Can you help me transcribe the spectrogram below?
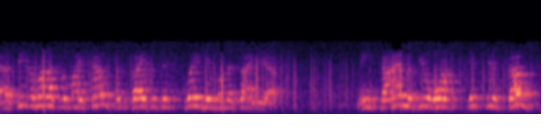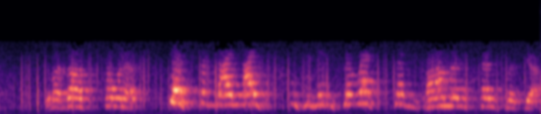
I'll see the marshal myself and try to dissuade him from this idea. Meantime, if you want stitches dug, you must ask someone else. Death of my life, this is insurrection. Common sense, monsieur.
